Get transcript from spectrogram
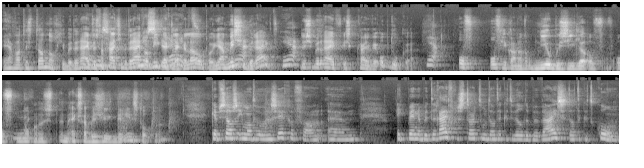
Ja, wat is dan nog je bedrijf? Ja, dus dan gaat je bedrijf ook niet echt lekker lopen. Ja, missie Ja. bereikt. Ja. Dus je bedrijf is, kan je weer opdoeken. ja. Of, of je kan het opnieuw bezielen of, of nog een, een extra bezieling erin stoppen. Ik heb zelfs iemand horen zeggen van... ehm, ik ben een bedrijf gestart omdat ik het wilde bewijzen dat ik het kon.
